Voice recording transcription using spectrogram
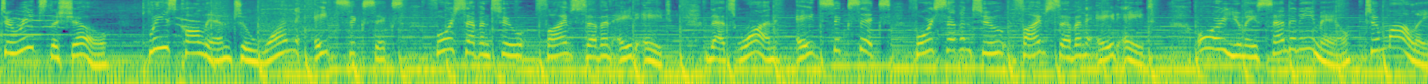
To reach the show, please call in to 1 866 472 5788. That's 1 866 472 5788. Or you may send an email to Molly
